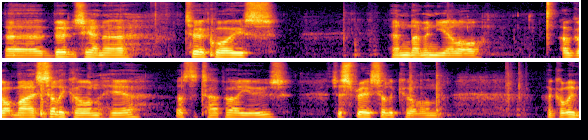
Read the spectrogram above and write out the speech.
Uh, burnt sienna, turquoise and lemon yellow. I've got my silicone here, that's the type I use to spray silicone. I got my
